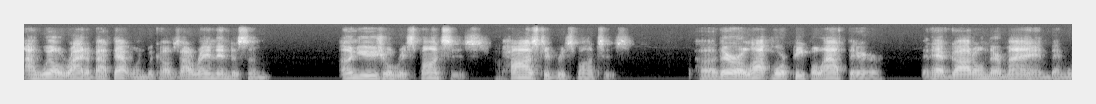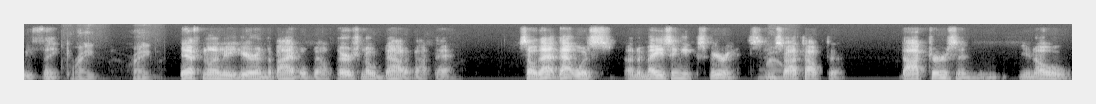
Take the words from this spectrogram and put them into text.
I will write about that one because I ran into some unusual responses, positive responses. Uh, there are a lot more people out there that have God on their mind than we think. Right, right. Definitely here in the Bible Belt. There's no doubt about that. So that that was an amazing experience. Wow. And so I talked to doctors and you know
